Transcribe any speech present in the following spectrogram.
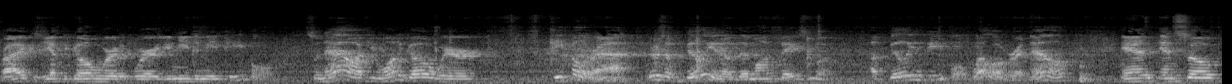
right? Because you have to go where, where you need to meet people. So now, if you want to go where people are at, there's a billion of them on Facebook. A billion people, well over it now. And, and so,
